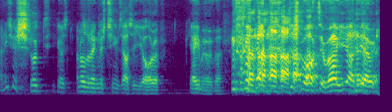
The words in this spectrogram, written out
and he just shrugged. He goes, "Another English team's out of Europe game over. just walked away. And, you know,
